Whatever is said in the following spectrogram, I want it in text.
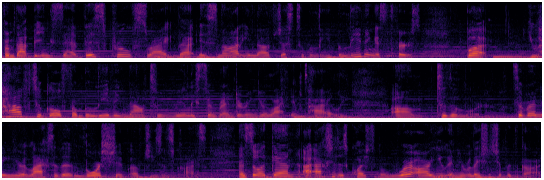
from that being said, this proves, right, that it's not enough just to believe. Believing is first, but you have to go from believing now to really surrendering your life entirely um, to the Lord, surrendering your life to the Lordship of Jesus Christ. And so, again, I ask you this question Where are you in your relationship with God?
